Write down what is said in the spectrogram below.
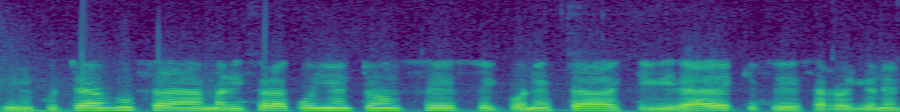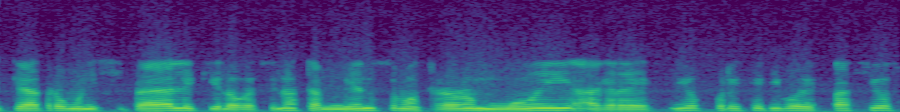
Escuchamos a Marisol Acuña entonces eh, con estas actividades que se desarrolló en el Teatro Municipal y que los vecinos también se mostraron muy agradecidos por este tipo de espacios,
